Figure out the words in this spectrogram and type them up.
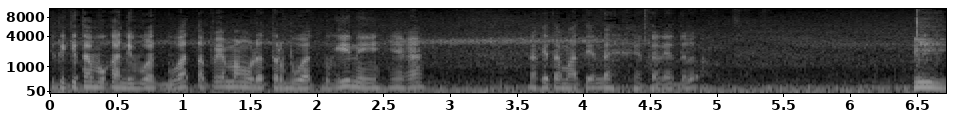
Jadi kita bukan dibuat-buat tapi emang udah terbuat begini, ya kan? Nah, kita matiin deh, kita lihat dulu. Ih.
